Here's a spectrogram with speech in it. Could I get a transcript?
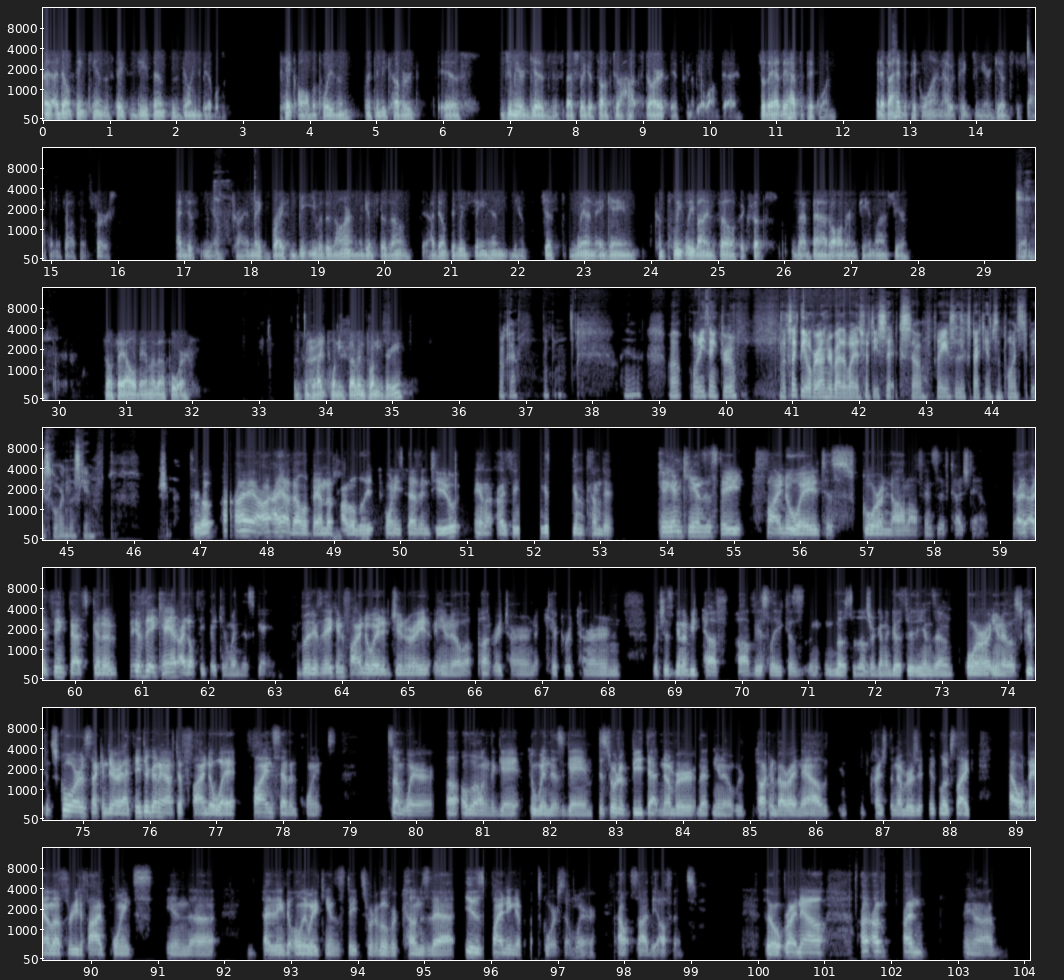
I, I don't think Kansas State's defense is going to be able to pick all the poison that can be covered. If Jahmyr Gibbs especially gets off to a hot start, it's going to be a long day. So they have they have to pick one. And if I had to pick one, I would pick Jahmyr Gibbs to stop on this offense first, and just you know try and make Bryce beat you with his arm against his own. I don't think we've seen him you know just win a game completely by himself, except that bad Auburn team last year. So, mm-hmm. so I'll say Alabama by four. So something right. like 27, 23. Okay. Okay. Yeah. Well, what do you think, Drew? Looks like the over under, by the way, is 56. So Vegas is expecting some points to be scored in this game. Sure. So I I have Alabama probably at 27 too, and I think it's going to come to can Kansas State find a way to score a non-offensive touchdown? I, I think that's gonna. If they can't, I don't think they can win this game. But if they can find a way to generate, you know, a punt return, a kick return, which is going to be tough, obviously, because most of those are going to go through the end zone, or you know, a scoop and score, a secondary. I think they're going to have to find a way, find seven points somewhere uh, along the game to win this game to sort of beat that number that you know we're talking about right now. Crunch the numbers. It, it looks like Alabama three to five points in. Uh, I think the only way Kansas State sort of overcomes that is finding a score somewhere outside the offense. So right now, I, I'm, I'm, you know,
